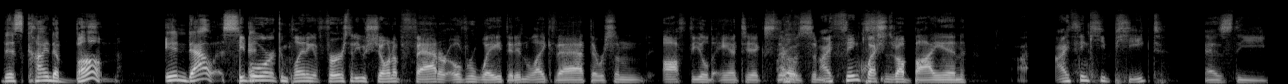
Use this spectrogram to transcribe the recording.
this kind of bum in Dallas. people were complaining at first that he was showing up fat or overweight. They didn't like that. There were some off-field antics. There I- was some I think questions about buy-in. I think he peaked as the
